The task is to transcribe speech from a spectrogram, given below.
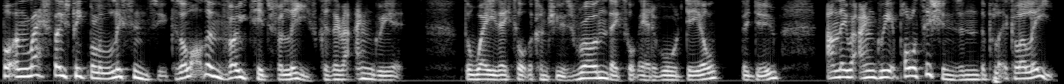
But unless those people are listened to, because a lot of them voted for Leave because they were angry at the way they thought the country was run. They thought they had a raw deal. They do. And they were angry at politicians and the political elite,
